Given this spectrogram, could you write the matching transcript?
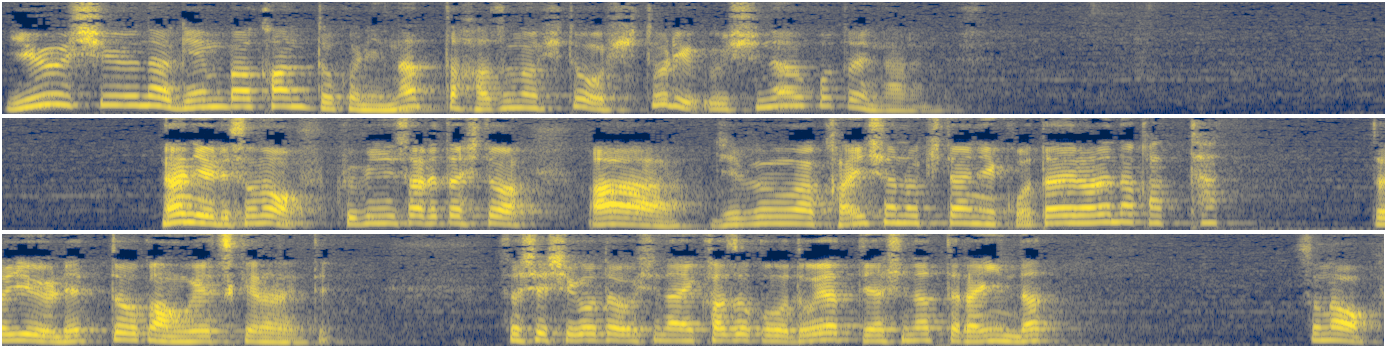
優秀な現場監督になったはずの人を一人失うことになるんです。何よりそのクビにされた人は、ああ、自分は会社の期待に応えられなかったという劣等感を植え付けられて、そして仕事を失い家族をどうやって養ったらいいんだ。その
